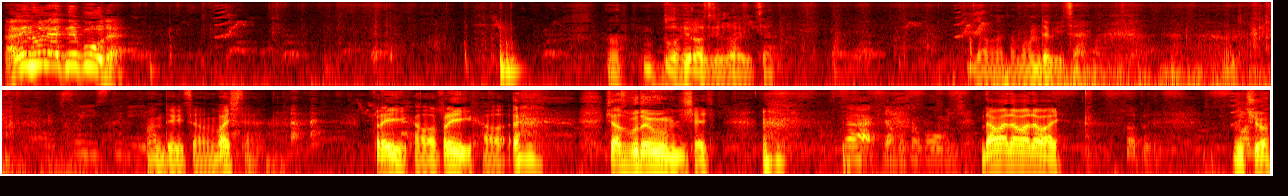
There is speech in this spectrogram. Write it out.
А він гулять не буде. Блогера з'їжджаються. Де вони там, он дивіться. в своїй студії. Он дивіться, он, бачите? Приїхала, приїхала. Зараз буде умнічать. Так, я пішов поумнічати. Давай, давай, давай. Що тут? Нічого.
